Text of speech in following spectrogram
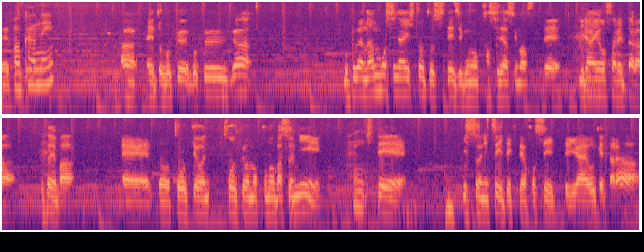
えっとお金？あえっと僕僕が僕が何もしない人として自分を貸し出しますって依頼をされたら例えば、えー、と東京東京のこの場所にはい。来て一緒についてきてほしいって依頼を受けたら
